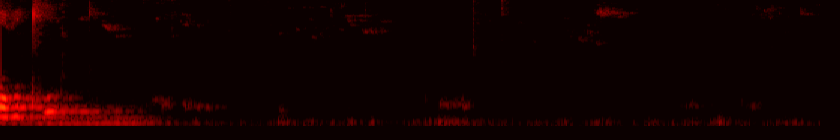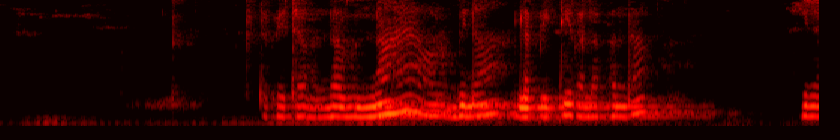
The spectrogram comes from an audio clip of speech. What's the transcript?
ये देखिए। लपेटा फंदा बुनना है और बिना लपेटे वाला फंदा बिना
